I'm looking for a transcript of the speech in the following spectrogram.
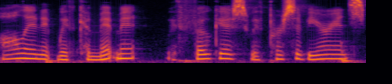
all in it with commitment, with focus, with perseverance,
